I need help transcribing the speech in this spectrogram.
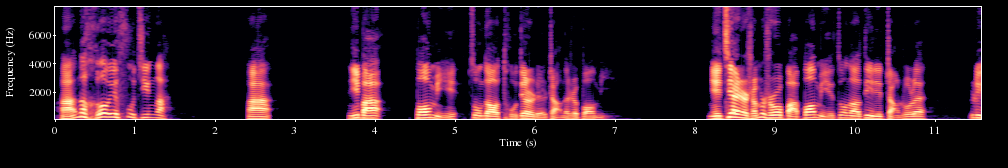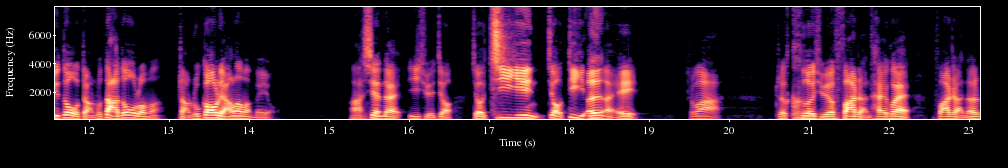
啊，那何为复精啊？啊，你把苞米种到土地里，长的是苞米。你见着什么时候把苞米种到地里长出来绿豆，长出大豆了吗？长出高粱了吗？没有。啊，现代医学叫叫基因，叫 DNA，是吧？这科学发展太快，发展的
